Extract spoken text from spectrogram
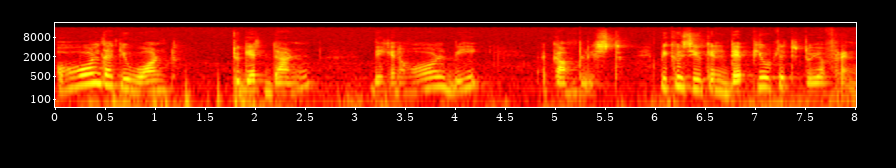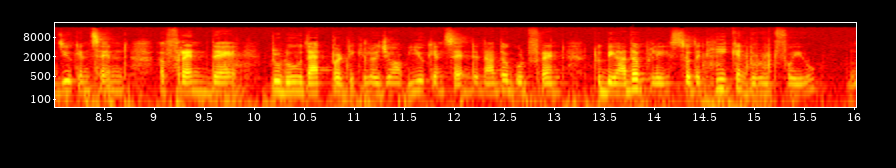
all that you want to get done, they can all be accomplished because you can depute it to your friends. You can send a friend there to do that particular job. You can send another good friend to the other place so that he can do it for you. Hmm?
